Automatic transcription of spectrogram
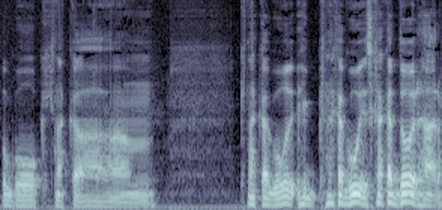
och gå och knacka, um, knacka, god, knacka godis, knacka dörr här.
